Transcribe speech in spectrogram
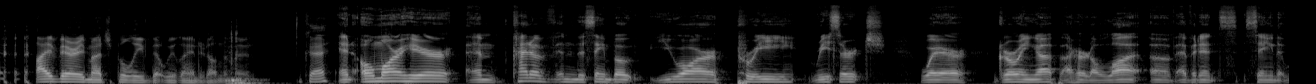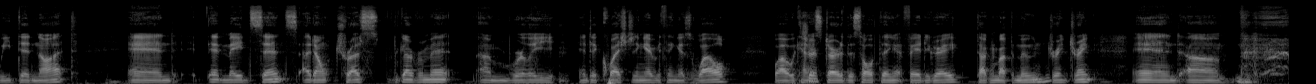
I very much believe that we landed on the moon. Okay. And Omar here, am kind of in the same boat. You are pre-research, where growing up, I heard a lot of evidence saying that we did not, and it made sense. I don't trust the government. I'm really into questioning everything as well. While we kind of started this whole thing at Fade to Gray, talking about the moon, drink, drink, and um,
